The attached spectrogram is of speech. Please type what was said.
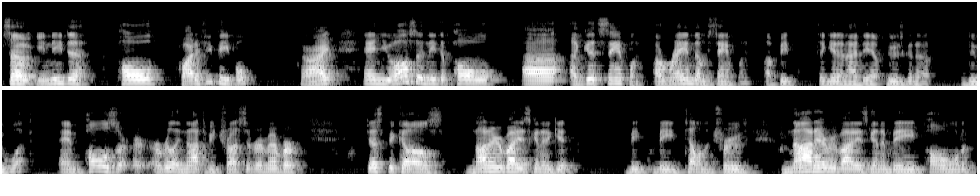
So you need to poll quite a few people all right. And you also need to poll uh, a good sampling, a random sampling of people to get an idea of who's going to do what. And polls are, are, really not to be trusted, remember, just because not everybody's going to get be, be telling the truth. Not everybody's going to be polled.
